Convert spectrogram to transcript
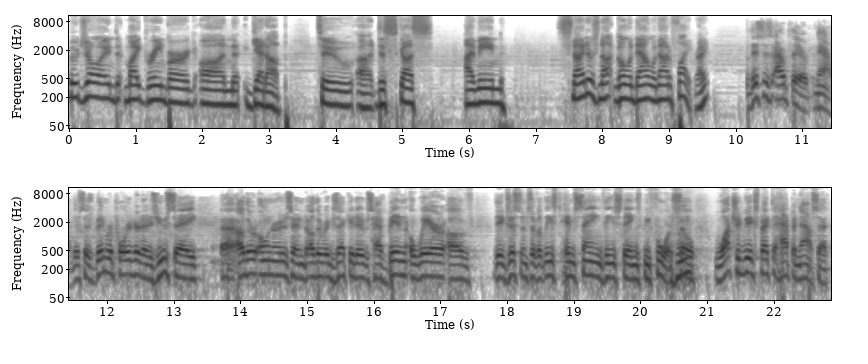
who joined Mike Greenberg on Get Up to uh, discuss. I mean, Snyder's not going down without a fight, right? This is out there now. This has been reported, and as you say, uh, other owners and other executives have been aware of the existence of at least him saying these things before. So, mm-hmm. what should we expect to happen now, Seth?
